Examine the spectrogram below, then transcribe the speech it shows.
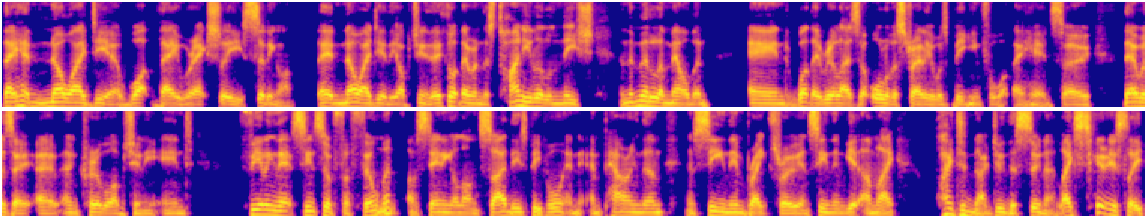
they had no idea what they were actually sitting on. They had no idea the opportunity. They thought they were in this tiny little niche in the middle of Melbourne. And what they realized that all of Australia was begging for what they had. So that was an incredible opportunity. And feeling that sense of fulfillment of standing alongside these people and empowering them and seeing them break through and seeing them get, I'm like, why didn't I do this sooner? Like seriously,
